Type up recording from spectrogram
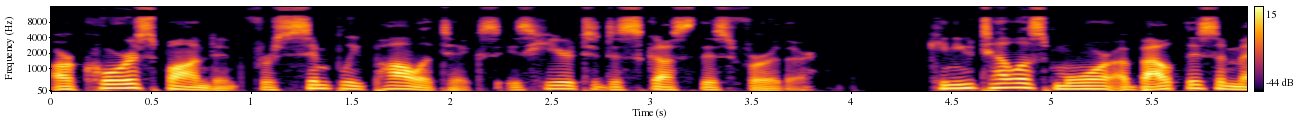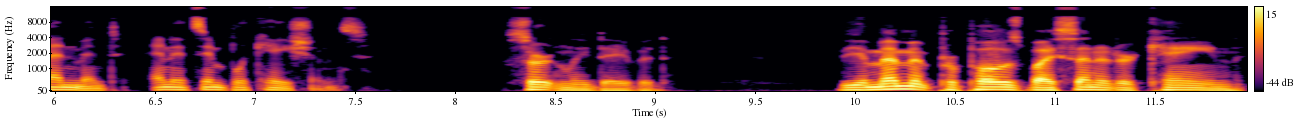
our correspondent for Simply Politics, is here to discuss this further. Can you tell us more about this amendment and its implications? Certainly, David. The amendment proposed by Senator Kaine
